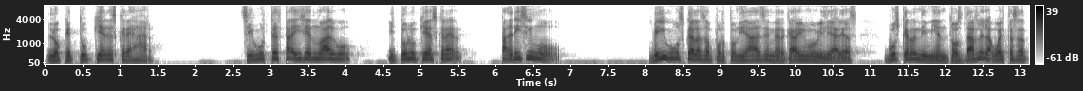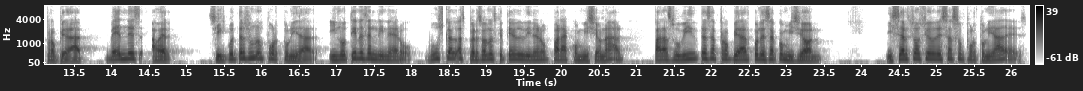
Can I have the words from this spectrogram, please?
lo que tú quieres crear. Si usted está diciendo algo y tú lo quieres creer, padrísimo. Ve y busca las oportunidades de mercado inmobiliarias, busca rendimientos, darle la vuelta a esa propiedad. Vendes, a ver, si encuentras una oportunidad y no tienes el dinero, busca a las personas que tienen el dinero para comisionar, para subirte esa propiedad con esa comisión y ser socio de esas oportunidades.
